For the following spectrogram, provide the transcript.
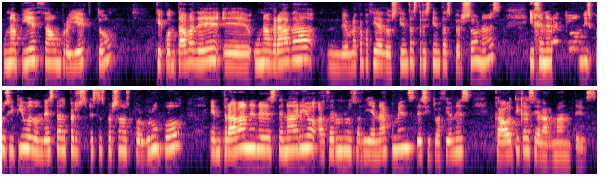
una pieza, un proyecto que contaba de eh, una grada de una capacidad de 200-300 personas y generando un dispositivo donde estas, estas personas por grupo entraban en el escenario a hacer unos reenactments de situaciones caóticas y alarmantes.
